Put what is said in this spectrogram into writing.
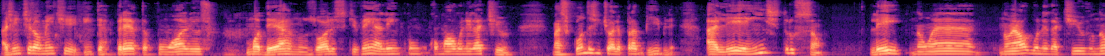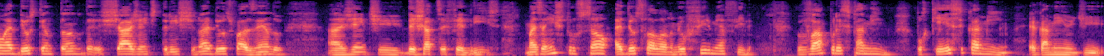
a gente geralmente interpreta com olhos modernos, olhos que vêm além com, como algo negativo. Mas quando a gente olha para a Bíblia, a lei é instrução. Lei não é não é algo negativo, não é Deus tentando deixar a gente triste, não é Deus fazendo a gente deixar de ser feliz, mas a instrução é Deus falando: meu filho, minha filha, vá por esse caminho, porque esse caminho é caminho de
